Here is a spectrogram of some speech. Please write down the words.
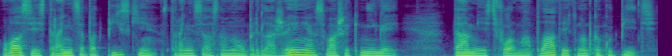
у вас есть страница подписки, страница основного предложения с вашей книгой, там есть форма оплаты и кнопка «Купить».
